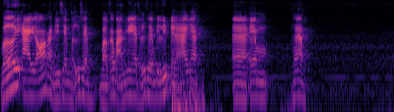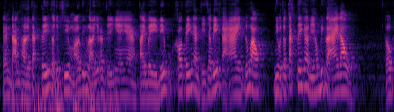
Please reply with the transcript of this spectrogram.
với ai đó các anh chị xem thử xem. Và các bạn nghe thử xem clip này là ai nha. À, em ha. Em tạm thời tắt tiếng rồi chút xíu mở tiếng lại cho các anh chị nghe nha. Tại vì nếu có tiếng anh chị sẽ biết là ai đúng không? Nhưng mà tôi tắt tiếng các anh chị không biết là ai đâu. Ok.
